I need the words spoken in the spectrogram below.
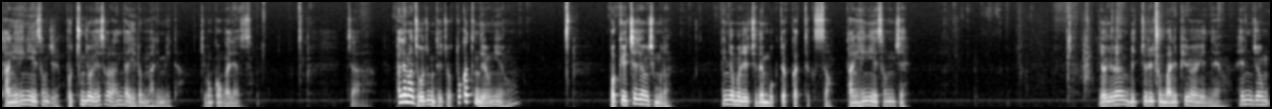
당의 행위의 성질, 보충적 해석을 한다 이런 말입니다. 기본권 관련성. 자, 판례만 적어주면 되죠. 똑같은 내용이에요. 법규의 체제 형식 문헌, 행정부의 주된 목적과 특성, 당의 행위의 성질. 여기는 밑줄이 좀 많이 필요하겠네요. 행정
